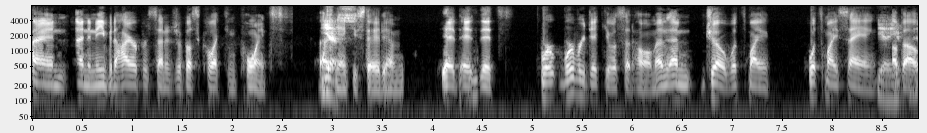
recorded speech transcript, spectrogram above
and and an even higher percentage of us collecting points at Yes. Yankee Stadium. It, it, it's we're, we're ridiculous at home. And and Joe, what's my what's my saying Yeah, about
